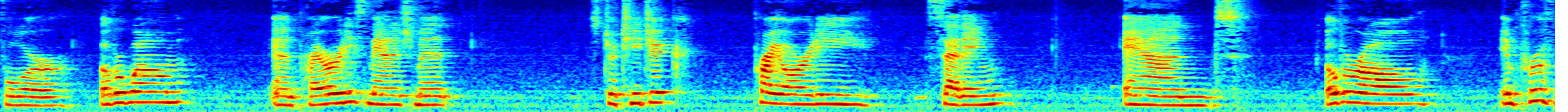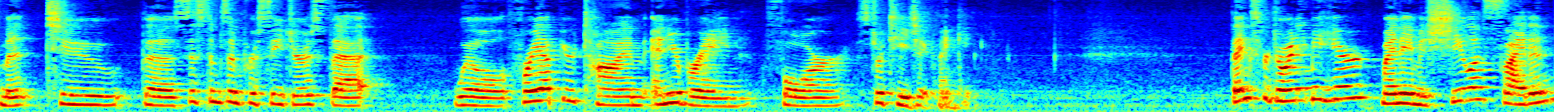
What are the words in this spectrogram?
for overwhelm and priorities management, strategic priority setting, and overall improvement to the systems and procedures that will free up your time and your brain for strategic thinking. Thanks for joining me here. My name is Sheila Siden.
